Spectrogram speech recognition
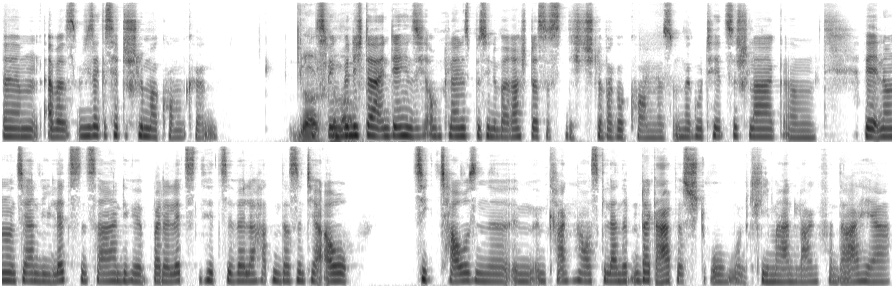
Ähm, aber wie gesagt, es hätte schlimmer kommen können. Ja, Deswegen bin ich da in der Hinsicht auch ein kleines bisschen überrascht, dass es nicht schlimmer gekommen ist. Und na gut, Hitzeschlag. Ähm, wir erinnern uns ja an die letzten Zahlen, die wir bei der letzten Hitzewelle hatten. Da sind ja auch zigtausende im, im Krankenhaus gelandet und da gab es Strom und Klimaanlagen. Von daher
